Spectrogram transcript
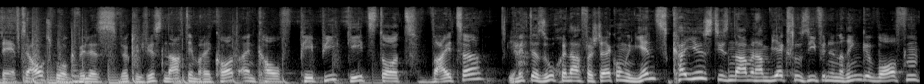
Der FC Augsburg will es wirklich wissen. Nach dem Rekordeinkauf Pepi geht's dort weiter ja. mit der Suche nach Verstärkungen. Jens Kajus, diesen Namen haben wir exklusiv in den Ring geworfen.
